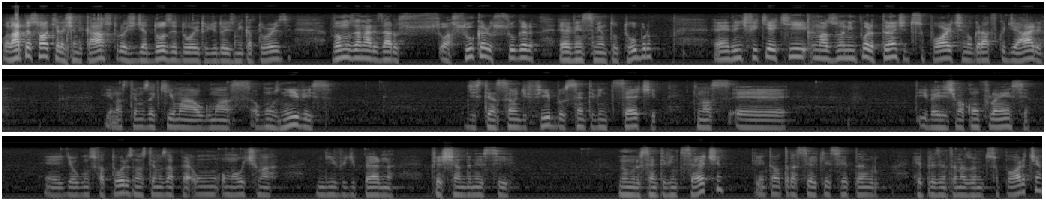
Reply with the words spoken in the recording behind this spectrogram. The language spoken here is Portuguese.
Olá pessoal, aqui é Alexandre Castro, hoje dia 12 de 8 de 2014 Vamos analisar o, o açúcar, o sugar é, vencimento outubro. É, Identifiquei aqui uma zona importante de suporte no gráfico diário. E nós temos aqui uma, algumas, alguns níveis de extensão de fibro 127 que nós é, e vai existir uma confluência é, de alguns fatores. Nós temos um, uma última nível de perna fechando nesse número 127. Então eu tracei aqui esse retângulo representando a zona de suporte.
